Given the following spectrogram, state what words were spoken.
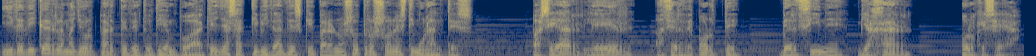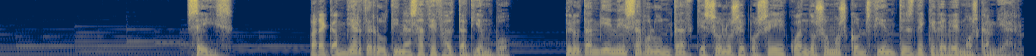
y dedicar la mayor parte de tu tiempo a aquellas actividades que para nosotros son estimulantes. Pasear, leer, hacer deporte, ver cine, viajar o lo que sea. 6. Para cambiar de rutinas hace falta tiempo, pero también esa voluntad que solo se posee cuando somos conscientes de que debemos cambiar.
